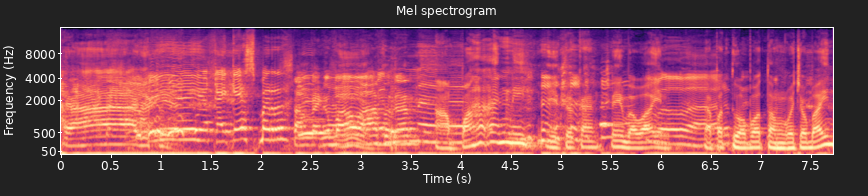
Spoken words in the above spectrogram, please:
Ya, gitu. Iya, iya, kayak Casper. Sampai ke bawah tuh kan. Apaan nih gitu kan Nih bawain Bawa. Dapat dua potong Gue cobain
